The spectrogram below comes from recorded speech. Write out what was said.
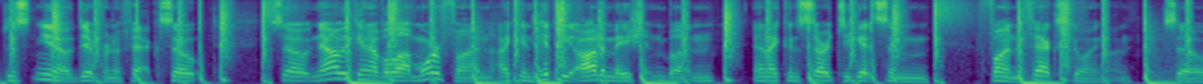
just you know different effects. So so now we can have a lot more fun. I can hit the automation button and I can start to get some fun effects going on. So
